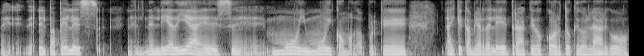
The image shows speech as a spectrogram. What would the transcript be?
eh, el papel es en el día a día es eh, muy, muy cómodo porque hay que cambiar de letra, quedó corto, quedó largo.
